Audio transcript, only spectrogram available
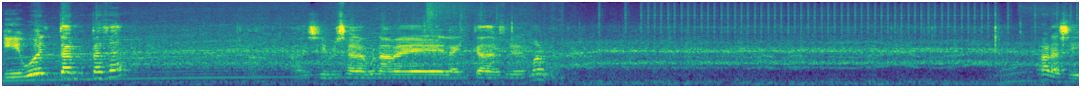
Y vuelta a empezar. A ver si me sale alguna vez la hincada de freno hermano. Ahora sí.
